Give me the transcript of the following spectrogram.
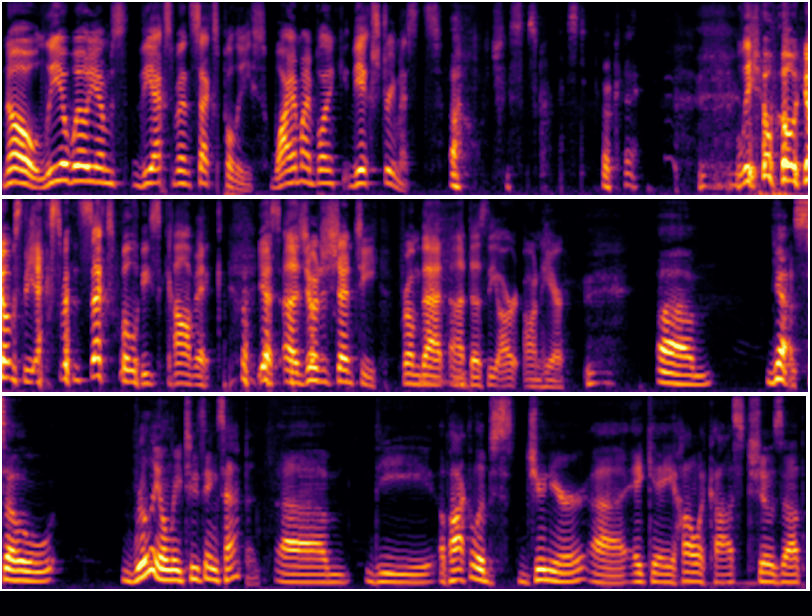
No, Leah Williams, the X Men Sex Police. Why am I blanking? The Extremists. Oh, Jesus Christ. Okay. Leah Williams, the X Men Sex Police comic. Yes, uh, Jeanty from that uh, does the art on here. Yeah, so really only two things happen. Um, the Apocalypse Junior, uh, aka Holocaust, shows up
